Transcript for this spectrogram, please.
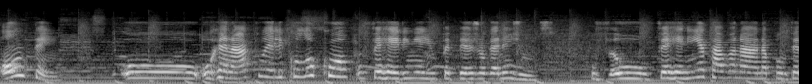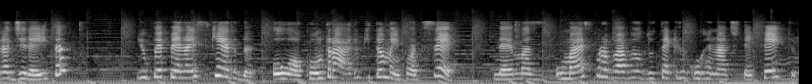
Ontem o, o, Renato ele colocou o Ferreirinha e o PP jogarem juntos. O, o Ferreirinha tava na, na ponteira direita e o PP na esquerda, ou ao contrário, que também pode ser, né? Mas o mais provável do técnico Renato ter feito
